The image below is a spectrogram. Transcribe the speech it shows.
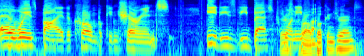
always buy the Chromebook insurance. It is the best there's twenty. Chromebook insurance.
